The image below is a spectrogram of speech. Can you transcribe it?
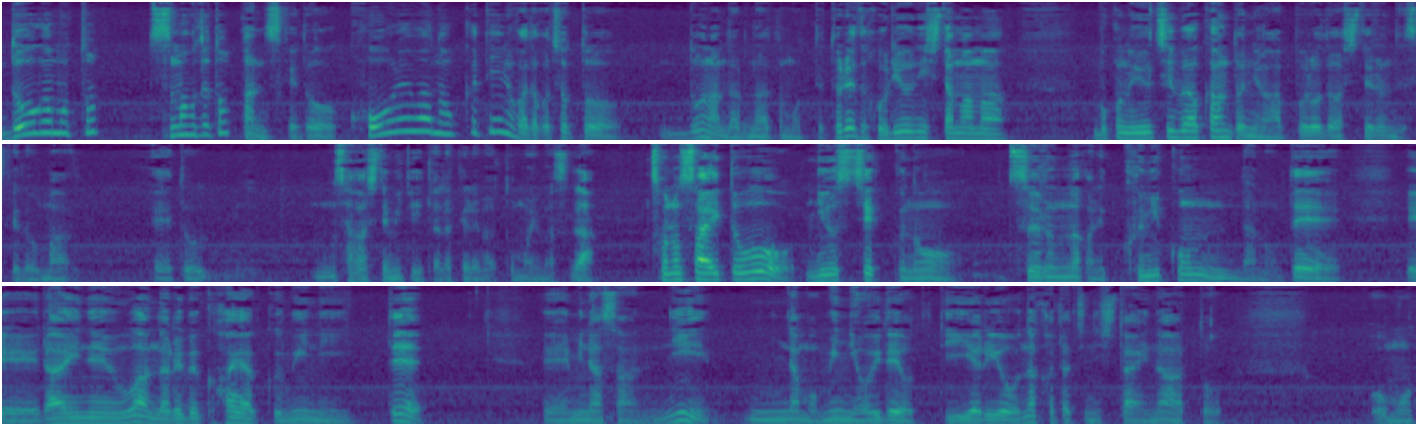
動画もとスマホで撮ったんですけどこれは乗っけていいのかとかちょっとどうなんだろうなと思ってとりあえず保留にしたまま僕の YouTube アカウントにはアップロードはしてるんですけどまあえ、ー、と探してみていただければと思いますがそのサイトをニュースチェックのツールの中に組み込んだので、えー、来年はなるべく早く見に行って、えー、皆さんにみんなも見においでよって言えるような形にしたいなと思っ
